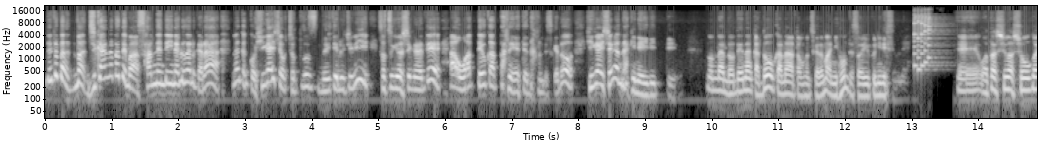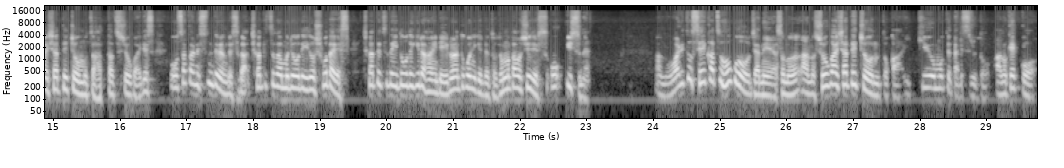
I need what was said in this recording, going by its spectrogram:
で、ただ、まあ、時間が経てば3年でいなくなるから、なんかこう、被害者をちょっとずつ抜いてるうちに卒業してくれて、あ、終わってよかったねってなるんですけど、被害者が泣き寝入りっていうのなので、なんかどうかなと思うんですけど、まあ、日本ってそういう国ですよね。えー、私は障害者手帳を持つ発達障害です。大阪に住んでるんですが、地下鉄が無料で移動し放題です。地下鉄で移動できる範囲でいろんなところに行けてとても楽しいです。お、いいっすね。あの、割と生活保護じゃねえや、その、あの、障害者手帳とか一級を持ってたりすると、あの、結構、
